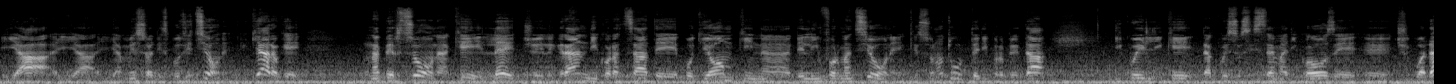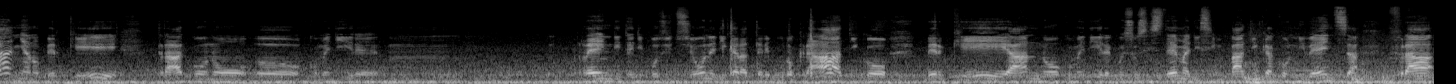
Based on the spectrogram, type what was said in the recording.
gli ha, gli ha, gli ha messo a disposizione. È chiaro che una persona che legge le grandi corazzate Potiomkin eh, dell'informazione, che sono tutte di proprietà di quelli che da questo sistema di cose eh, ci guadagnano perché traggono, eh, come dire, mh, mm, rendite di posizione di carattere burocratico, perché hanno, come dire, questo sistema di simpatica connivenza fra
